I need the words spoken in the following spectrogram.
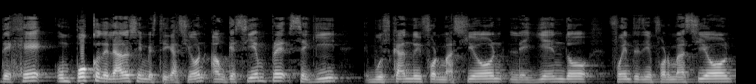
dejé un poco de lado esa investigación, aunque siempre seguí buscando información, leyendo fuentes de información,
